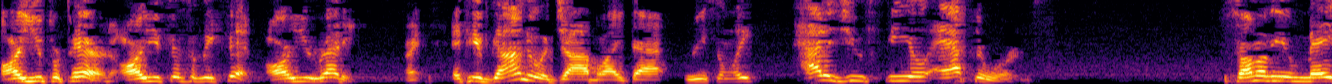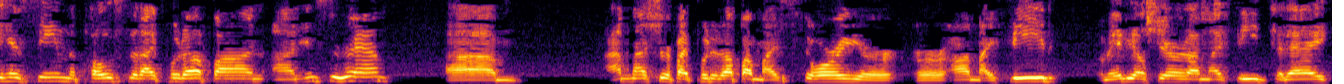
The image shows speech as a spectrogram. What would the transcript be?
Are you prepared? Are you physically fit? Are you ready? Right? If you've gone to a job like that recently, how did you feel afterwards? Some of you may have seen the post that I put up on, on Instagram. Um, I'm not sure if I put it up on my story or, or on my feed, but maybe I'll share it on my feed today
